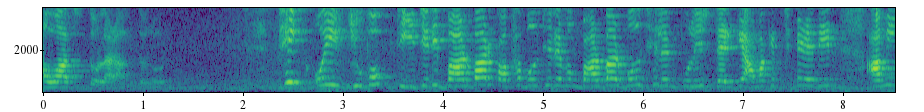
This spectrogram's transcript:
আওয়াজ তোলার আন্দোলন। ঠিক ওই যুবকটি যিনি বারবার কথা বলছিলেন এবং বারবার বলছিলেন পুলিশদেরকে, আমাকে ছেড়ে দিন। আমি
